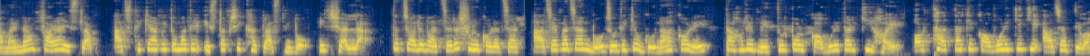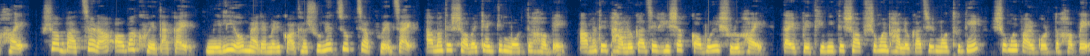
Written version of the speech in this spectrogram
আমার নাম ফারা ইসলাম। আজ থেকে আমি তোমাদের ইসলাম শিক্ষা ক্লাস নিব ইনশাল্লাহ তো চলো বাচ্চারা শুরু করা যাক। আজ আমরা জানব, যদি কেউ গুনাহ করে তাহলে মৃত্যুর পর কবরে তার কি হয়? অর্থাৎ তাকে কবরে কি কি আজাব দেওয়া হয়? সব বাচ্চারা অবাক হয়ে তাকায়। মিলিও ম্যাডামের কথা শুনে চুপচাপ হয়ে যায়। আমাদের সবাইকে একদিন মরতে হবে। আমাদের ভালো কাজের হিসাব কবরে শুরু হয়। তাই পৃথিবীতে সব সময় ভালো কাজের মধ্য দিয়ে সময় পার করতে হবে।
